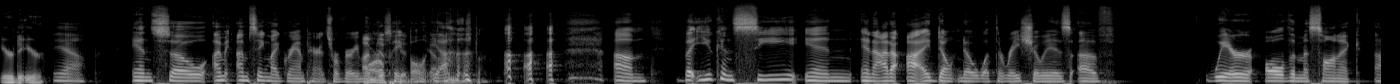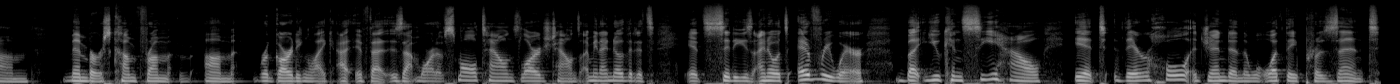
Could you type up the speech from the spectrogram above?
ear to ear yeah and so i'm i'm saying my grandparents were very moral people kidding. yeah, yeah. um but you can see in and i i don't know what the ratio is of where all the masonic um members come from um, regarding like if that is that more out of small towns large towns? I mean i know that it's it's cities i know it's everywhere but you can see how it their whole agenda and the, what they present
